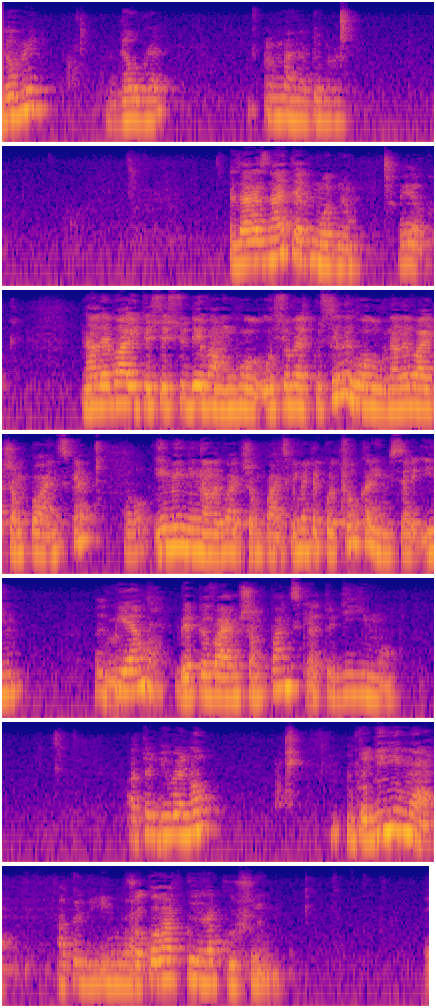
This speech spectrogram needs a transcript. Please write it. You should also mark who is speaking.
Speaker 1: Добрий?
Speaker 2: Добре.
Speaker 1: У мене добре. Зараз знаєте, як модно?
Speaker 2: Як?
Speaker 1: Наливають ось сюди вам голову, ось ви відкусили голову, наливають шампанське,
Speaker 2: Так.
Speaker 1: і мені наливають шампанське. Ми тако цокаємося і
Speaker 2: Вип'ємо,
Speaker 1: випиваємо шампанське, а тоді їмо.
Speaker 2: а тоді вино,
Speaker 1: Тоді їмо.
Speaker 2: а тоді їмо.
Speaker 1: Шоколадку закушуємо.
